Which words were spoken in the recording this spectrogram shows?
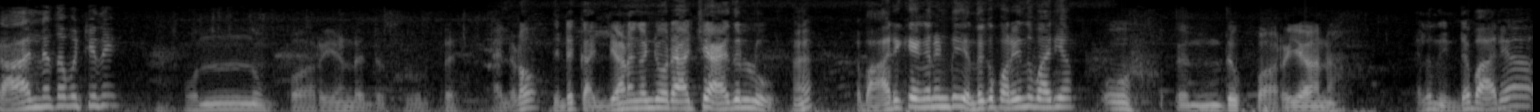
കാലിനെന്താ പറ്റിയത്? ഒന്നും പറയണ്ട എന്റെ സുഹൃത്തെ. അല്ലടോ നിന്റെ കല്യാണം കഴിഞ്ഞ ഒരാഴ്ച ആയതുള്ളൂ ഏഹ് ഭാര്യക്ക് എങ്ങനെയുണ്ട്? എന്തൊക്കെ പറയുന്നു ഭാര്യ? ഓ എന്ത് പറയാനാ. അല്ല നിന്റെ ഭാര്യ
